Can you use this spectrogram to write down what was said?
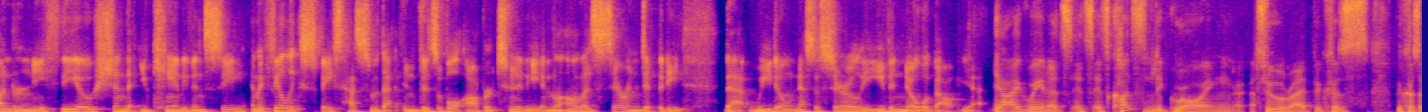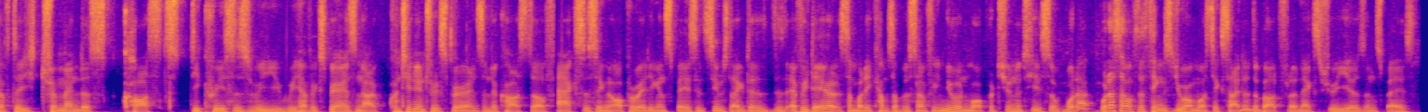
underneath the ocean that you can't even see. And I feel like space has some of that invisible opportunity and all that serendipity that we don't necessarily even know about yet. Yeah, I agree. And it's it's it's constantly growing uh, too, right? Because because of the tremendous cost decreases we we have experienced and are continuing to experience in the cost of accessing and operating in space, it seems like the, the, every day somebody comes up with something new and more opportunities. So what are what are some of the things you are most excited about for the next few years in space?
